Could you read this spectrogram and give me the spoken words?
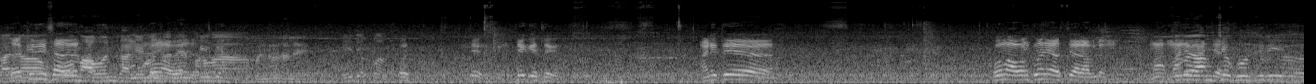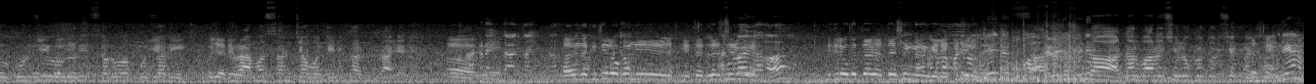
काल किती साधारण- होम हवन झालेलं होम आहे. हवन. हे द्या पल्स. हो. ते ते घेते आणि ते होम असते आपलं मा- सगळे आमचे गुरुजी गुरुजी वगैरे सर्व पुजारी पुजारी. ग्रामस्थांच्या वतीने करण्यात आलेले आहे. हो. साधारणतः किती लोकांनी इथं दर्शन तुला- घेऊन- हा? किती लोक दर्शन घेऊन गेले? किती लोक साधारणतः हजार बाराशे लोक दर्शन घेतले हो.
